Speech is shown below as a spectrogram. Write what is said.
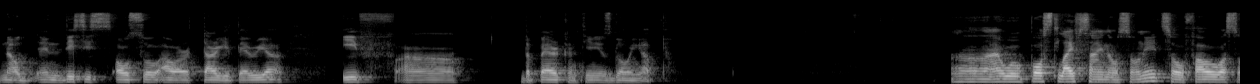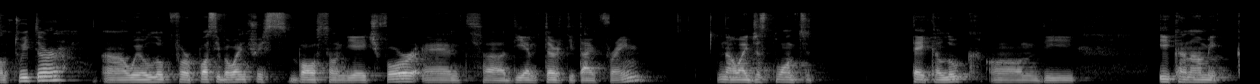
Now and this is also our target area if uh, the pair continues going up. Uh, I will post live signals on it so follow us on Twitter. Uh, we'll look for possible entries both on the H4 and uh, the M30 time frame now I just want to take a look on the economic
